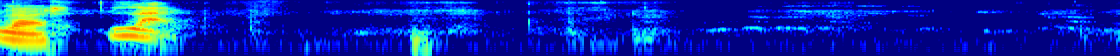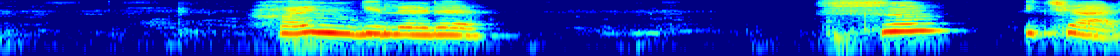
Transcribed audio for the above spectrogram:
Ler. ler. Hangileri su içer?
